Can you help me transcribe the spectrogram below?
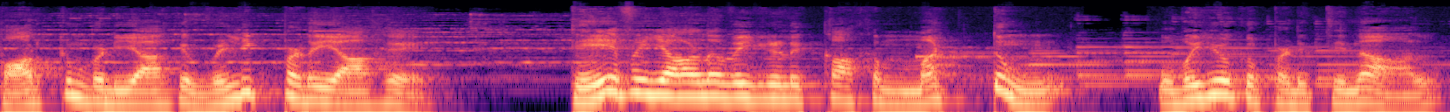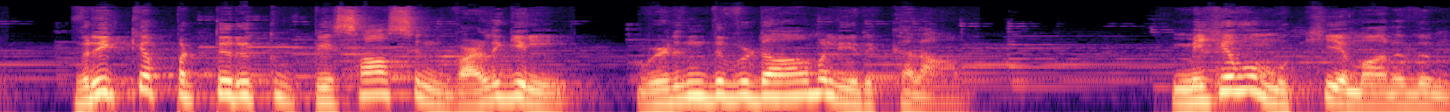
பார்க்கும்படியாக வெளிப்படையாக தேவையானவைகளுக்காக மட்டும் உபயோகப்படுத்தினால் விரிக்கப்பட்டிருக்கும் பிசாசின் வழியில் விழுந்து விடாமல் இருக்கலாம். மிகவும் முக்கியமானதும்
